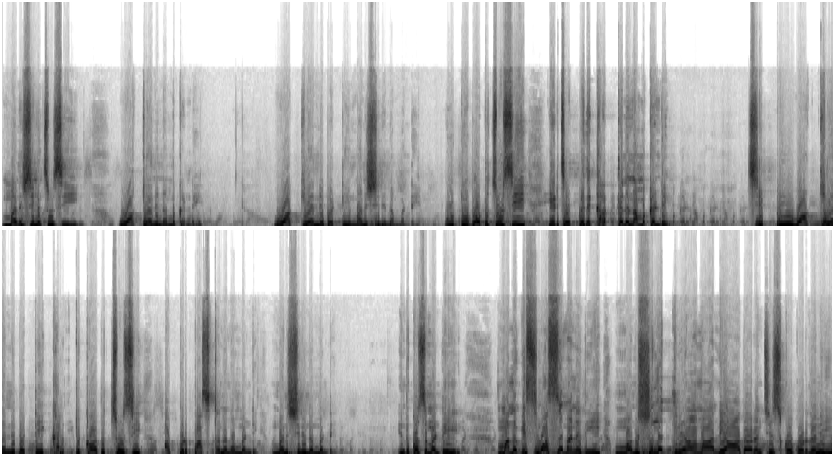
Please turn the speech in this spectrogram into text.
మనిషిని చూసి వాక్యాన్ని నమ్మకండి. వాక్యాన్ని బట్టి మనిషిని నమ్మండి. ఊటు బోటు చూసి ఇటు చెప్పేది కరెక్ట్ అని నమ్మకండి. చెప్పే వాక్యాన్ని బట్టి కరెక్ట్ కాదు చూసి అప్పుడు పాస్టర్ని నమ్మండి మనిషిని నమ్మండి. ఎందుకోసం అంటే మన విశ్వాసం అనేది మనుషుల జ్ఞానాన్ని ఆధారం చేసుకోకూడదని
